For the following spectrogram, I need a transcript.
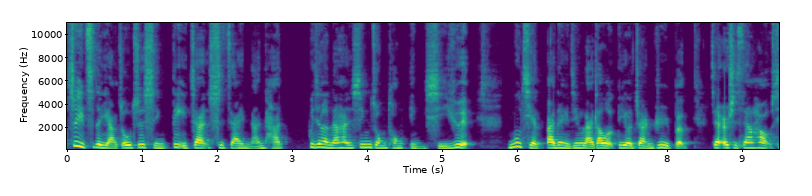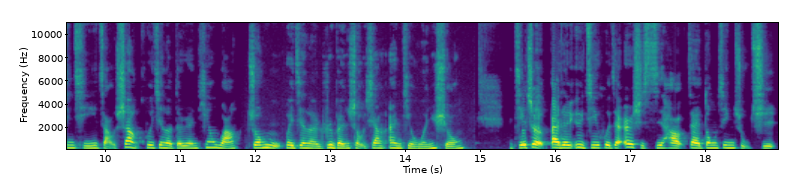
这一次的亚洲之行，第一站是在南韩，会见了南韩新总统尹锡悦。目前，拜登已经来到了第二站日本，在二十三号星期一早上会见了德仁天王，中午会见了日本首相岸田文雄。接着，拜登预计会在二十四号在东京主持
